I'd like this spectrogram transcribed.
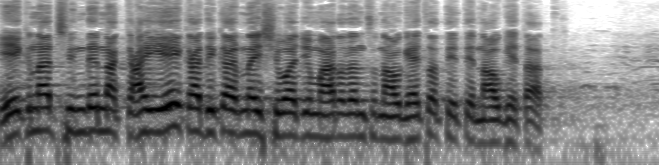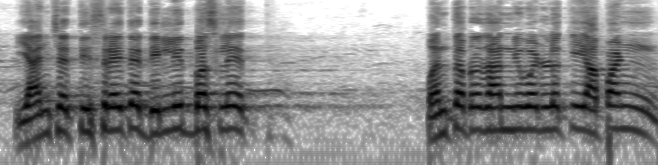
एकनाथ शिंदेना काही एक अधिकार नाही शिवाजी महाराजांचं नाव घ्यायचं ते ते नाव घेतात. यांचे तिसरे ते दिल्लीत बसलेत. पंतप्रधान निवडलो की आपण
